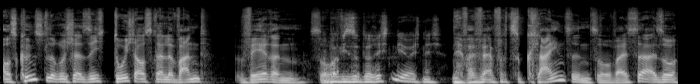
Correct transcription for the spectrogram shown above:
aus künstlerischer Sicht durchaus relevant wären. So. Aber wieso berichten die euch nicht? Ja, weil wir einfach zu klein sind, so, weißt du? Also,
